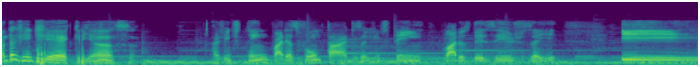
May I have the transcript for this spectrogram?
Quando a gente é criança, a gente tem várias vontades, a gente tem vários desejos aí. E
